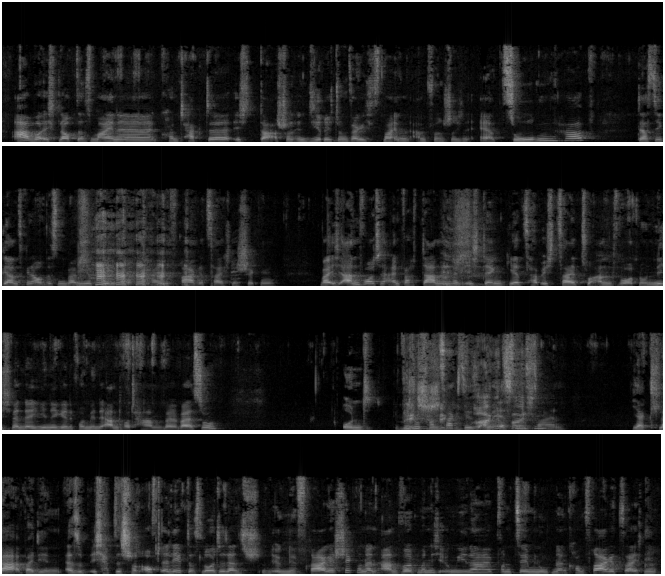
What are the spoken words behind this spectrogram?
aber ich glaube, dass meine Kontakte ich da schon in die Richtung, sage ich jetzt mal in Anführungsstrichen, erzogen habe, dass sie ganz genau wissen, bei mir bringt auch keine Fragezeichen schicken. Weil ich antworte einfach dann, wenn ich denke, jetzt habe ich Zeit zu antworten und nicht, wenn derjenige von mir eine Antwort haben will, weißt du? Und wie Menschen du schon sagst, dieses am Essen sein. Ja klar, bei den, also ich habe das schon oft erlebt, dass Leute dann irgendeine Frage schicken und dann antwortet man nicht irgendwie innerhalb von zehn Minuten, dann kommt Fragezeichen.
